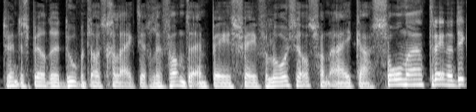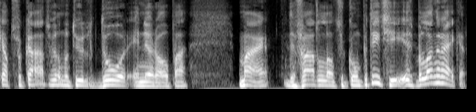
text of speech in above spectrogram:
Twente speelde doelpuntloos gelijk tegen Levante... en PSV verloor zelfs van AEK Solna. Trainer Dick Advocaat wil natuurlijk door in Europa. Maar de vaderlandse competitie is belangrijker.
